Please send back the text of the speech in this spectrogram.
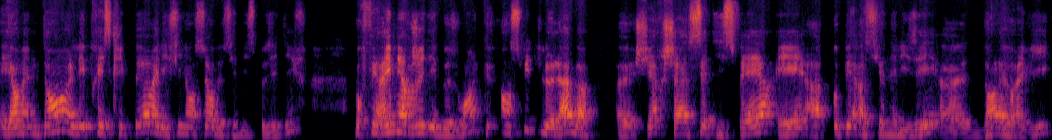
et en même temps les prescripteurs et les financeurs de ces dispositifs pour faire émerger des besoins que ensuite le lab euh, cherche à satisfaire et à opérationnaliser euh, dans la vraie vie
